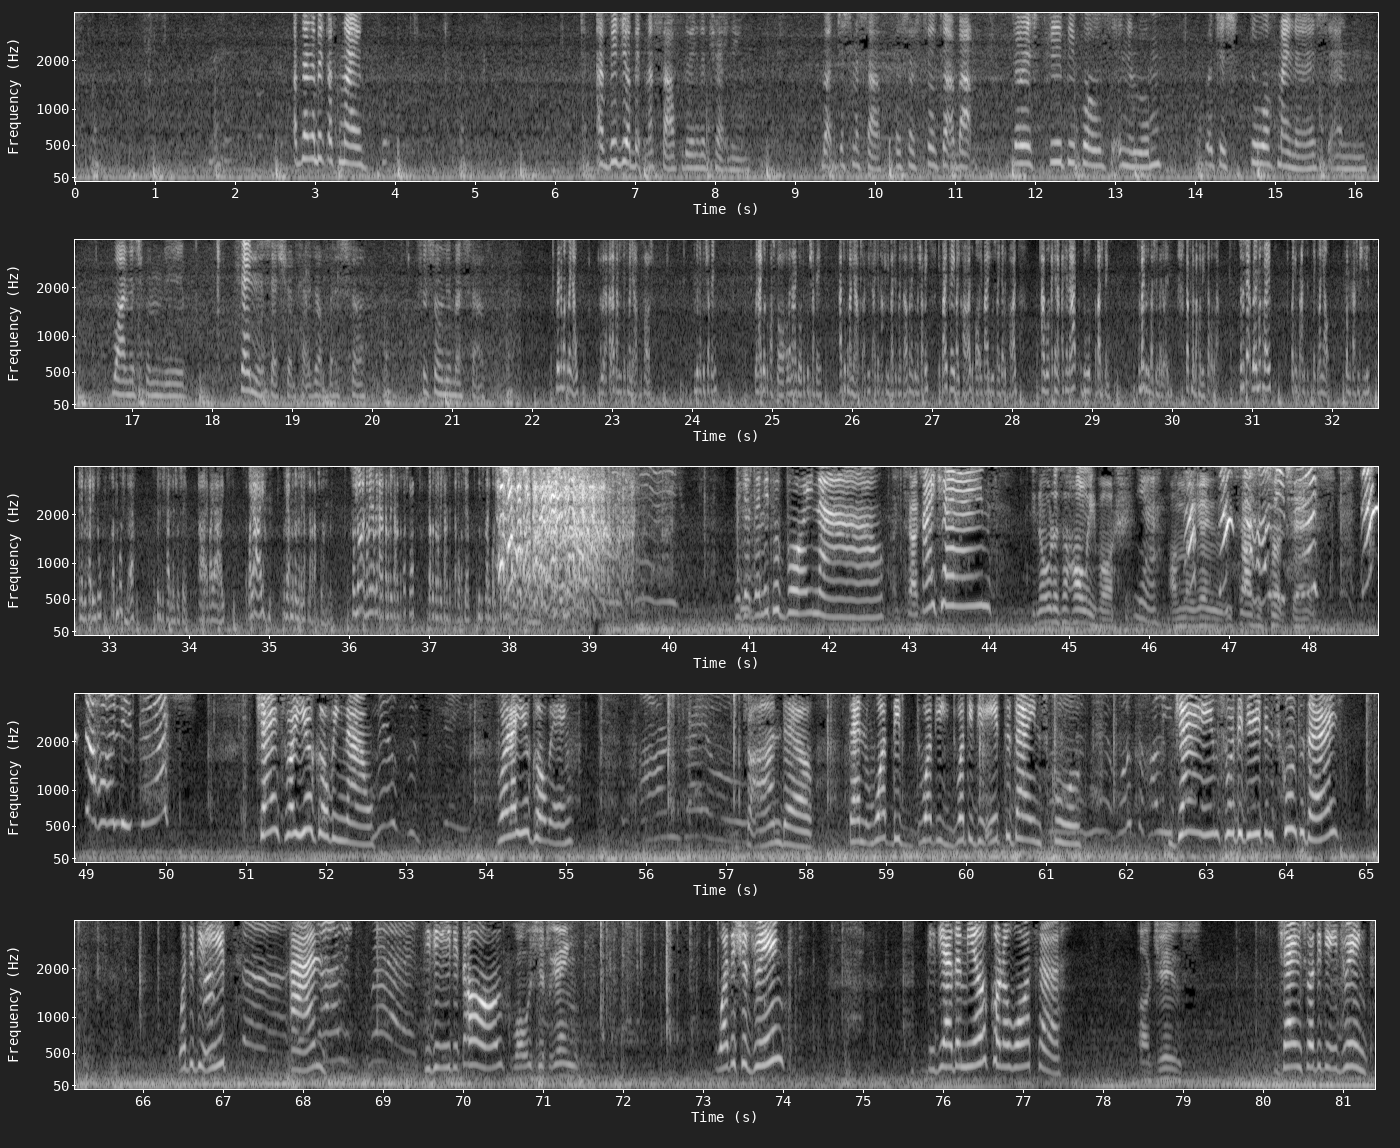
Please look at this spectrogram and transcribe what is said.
i've done a bit of my a video bit myself doing the training. But just myself because i've still got about there is three people in the room which is two of my nurse and one is from the training session head office so, it's only myself when I go shopping, when I go to Costco, when I go to shopping, I put money out. So I actually buy myself. When I go shopping, if I pay by card or if I use my debit card, I, will, I cannot do budgeting. I'm not doing budgeting by the way. That's not how we tell that. So the step when I'm afraid, like, to take money out from the cash machine, and we're heading to something there. This is just say, uh, bye bye, bye bye. We haven't done the next time. So you're on my way to Costco. That was my second Costco. We get the little boy now. Hi, James. You know there's a holly bush? Yeah. On the go. It's hard to touch it. That's the holly bush. James, where are you going now? Milford Street. Where are you going? To Arndale. To Arndale. Then what did what did what did you eat today in school? What's the holly James, what did you eat in school today? What did you eat? And? Garlic bread. Did you eat it all? What was your drink? What is your drink? Did you have a milk or a water? Or juice? James, what did you drink?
